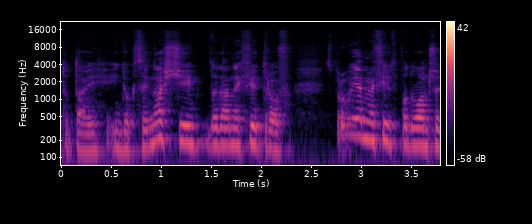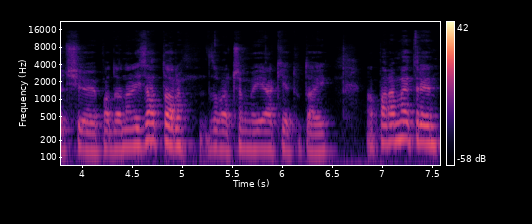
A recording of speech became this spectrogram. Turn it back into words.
tutaj indukcyjności do danych filtrów. Spróbujemy filtr podłączyć e, pod analizator, zobaczymy jakie tutaj ma parametry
